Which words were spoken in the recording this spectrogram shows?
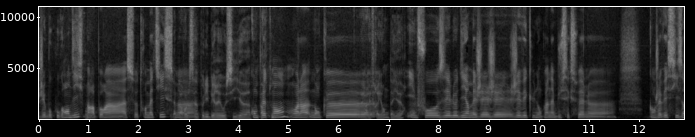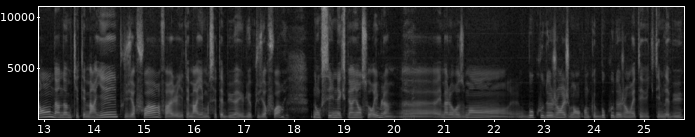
j'ai beaucoup grandi par rapport à, ce traumatisme. La parole s'est un peu libérée aussi. Euh, complètement, voilà. Donc, effrayante d'ailleurs. Il faut oser le dire, mais j'ai vécu donc un abus sexuel quand j'avais 6 ans d'un homme qui était marié plusieurs fois. Enfin, il était marié, moi cet abus a eu lieu plusieurs fois. Donc c'est une expérience horrible. Ah euh, et malheureusement, beaucoup de gens, et je me rends compte que beaucoup de gens ont été victimes d'abus.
